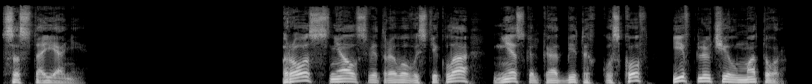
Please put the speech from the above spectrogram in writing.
состоянии. Росс снял с ветрового стекла несколько отбитых кусков и включил мотор.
